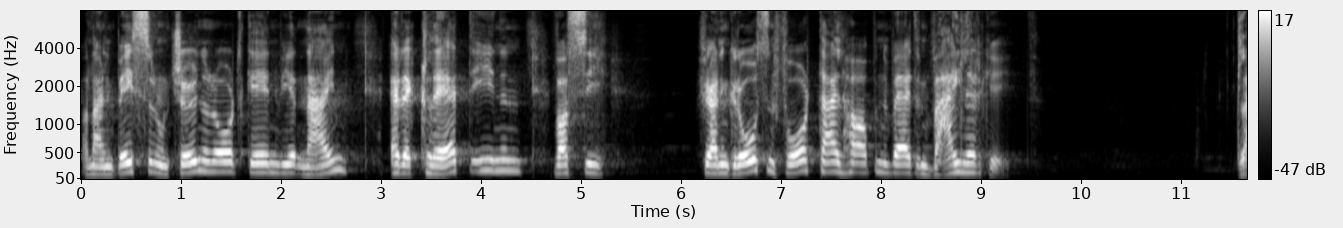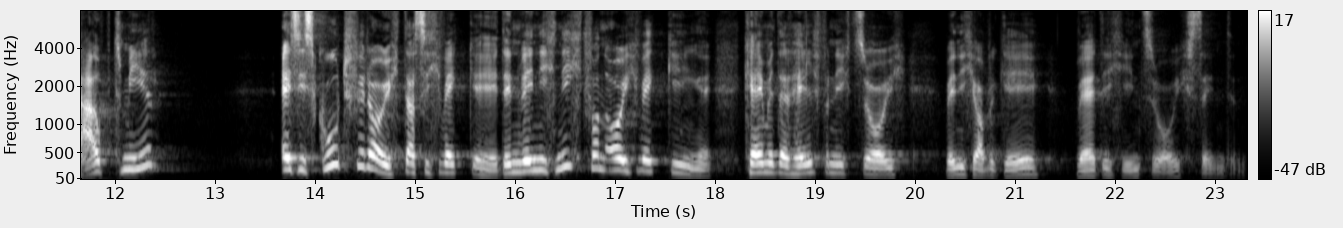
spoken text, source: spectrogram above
an einen besseren und schöneren Ort gehen wird. Nein, er erklärt ihnen, was sie für einen großen Vorteil haben werden, weil er geht. Glaubt mir, es ist gut für euch, dass ich weggehe, denn wenn ich nicht von euch wegginge, käme der Helfer nicht zu euch, wenn ich aber gehe, werde ich ihn zu euch senden.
